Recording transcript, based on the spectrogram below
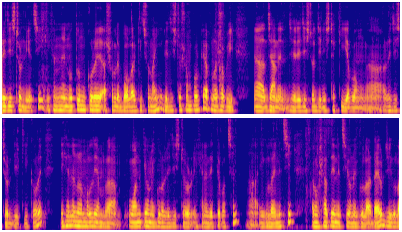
রেজিস্টার নিয়েছি। এখানে নতুন করে আসলে বলার কিছু নাই। রেজিস্টার সম্পর্কে আপনারা সবই জানেন যে রেজিস্টার জিনিসটা কি এবং রেজিস্টার দিয়ে কি করে। এখানে নর্মালি আমরা ওয়ান কে অনেকগুলো রেজিস্টার এখানে দেখতে পাচ্ছেন এগুলো এনেছি এবং সাথে এনেছি অনেকগুলো ডায়োড যেগুলো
